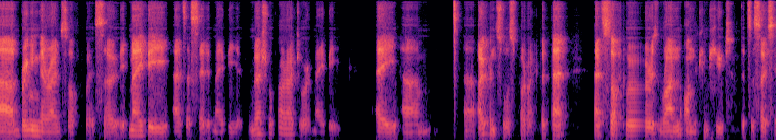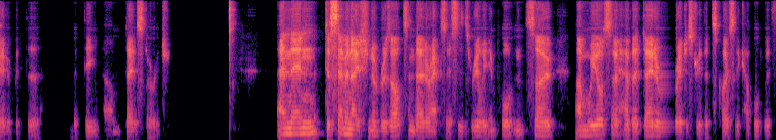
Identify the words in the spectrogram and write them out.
uh, bringing their own software. So it may be, as I said, it may be a commercial product or it may be a um, uh, open source product, but that, that software is run on the compute that's associated with the, with the um, data storage. And then dissemination of results and data access is really important. So um, we also have a data registry that's closely coupled with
